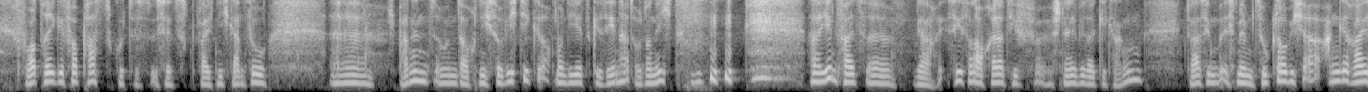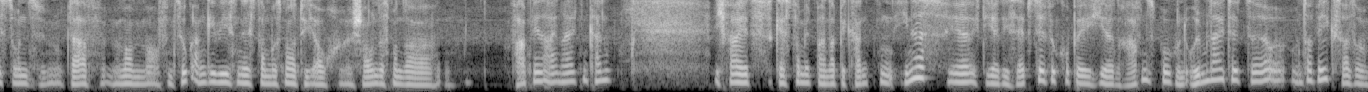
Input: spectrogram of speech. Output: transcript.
Vorträge verpasst. Gut, das ist jetzt vielleicht nicht ganz so äh, spannend und auch nicht so wichtig, ob man die jetzt gesehen hat oder nicht. äh, jedenfalls, äh, ja, sie ist dann auch relativ schnell wieder gegangen. Klar, sie ist mit dem Zug, glaube ich, äh, angereist und äh, klar, wenn man auf den Zug angewiesen ist, dann muss man natürlich auch schauen, dass man da Fahrpläne einhalten kann. Ich war jetzt gestern mit meiner Bekannten Ines, die ja die Selbsthilfegruppe hier in Ravensburg und Ulm leitet, äh, unterwegs. Also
